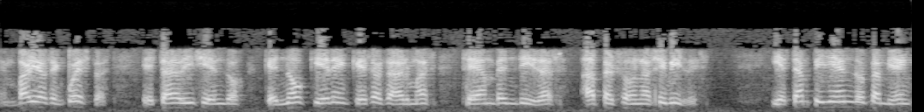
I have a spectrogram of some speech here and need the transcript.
en varias encuestas, está diciendo que no quieren que esas armas sean vendidas a personas civiles. Y están pidiendo también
